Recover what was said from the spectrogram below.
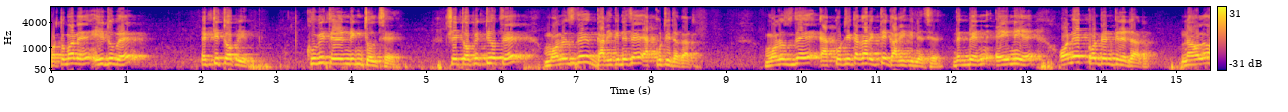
বর্তমানে ইউটিউবে একটি টপিক খুবই ট্রেন্ডিং চলছে। সেই টপিকটি হচ্ছে মনোজ দে গাড়ি কিনেছে এক কোটি টাকার। মনোজ দে এক কোটি টাকার একটি গাড়ি কিনেছে। দেখবেন এই নিয়ে অনেক কন্টেন্ট ক্রিয়েটার না হলেও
